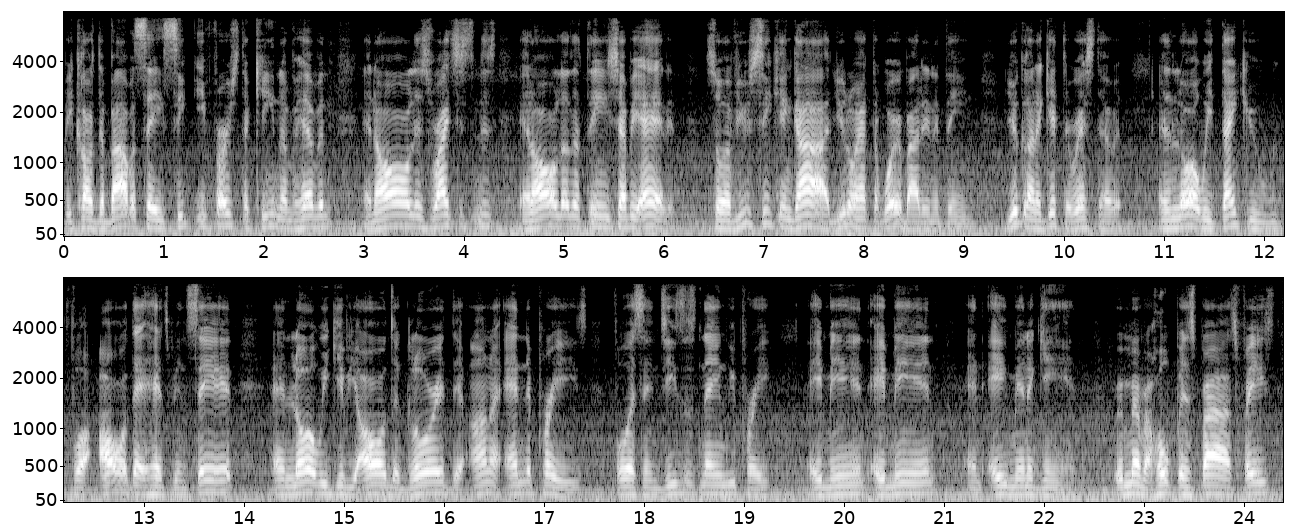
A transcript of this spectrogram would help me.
Because the Bible says, Seek ye first the kingdom of heaven and all its righteousness, and all other things shall be added. So if you seeking God, you don't have to worry about anything. You're going to get the rest of it. And Lord, we thank you for all that has been said. And Lord, we give you all the glory, the honor, and the praise. For us in Jesus' name we pray. Amen, amen, and amen again. Remember, hope inspires faith,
